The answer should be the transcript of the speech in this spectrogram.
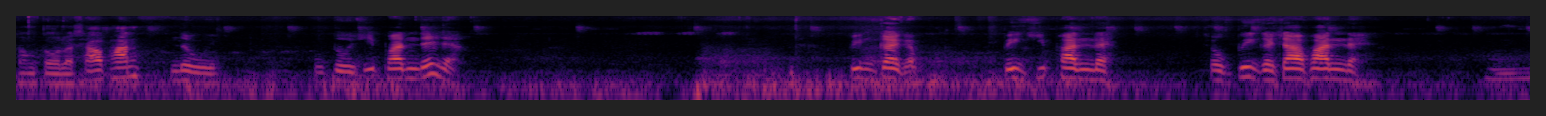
สองตัวละชาวพันดูตัวชิพันได้จ้ะปิ้งใกล้กับปิ้งชิพันเลยส่งปิ้งกับชาวพันเลย อืม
